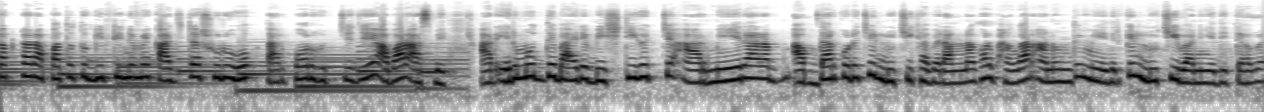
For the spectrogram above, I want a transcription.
ডাক্তার আপাতত গিট্টি নেমে কাজটা শুরু হোক তারপর হচ্ছে যে আবার আসবে। আর এর মধ্যে বাইরে বৃষ্টি হচ্ছে আর মেয়েরা আবদার করেছে লুচি খাবে। রান্নাঘর ভাঙার আনন্দে মেয়েদেরকে লুচি বানিয়ে দিতে হবে।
